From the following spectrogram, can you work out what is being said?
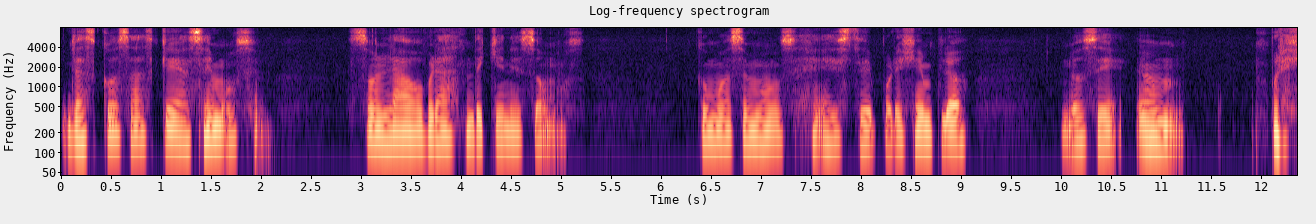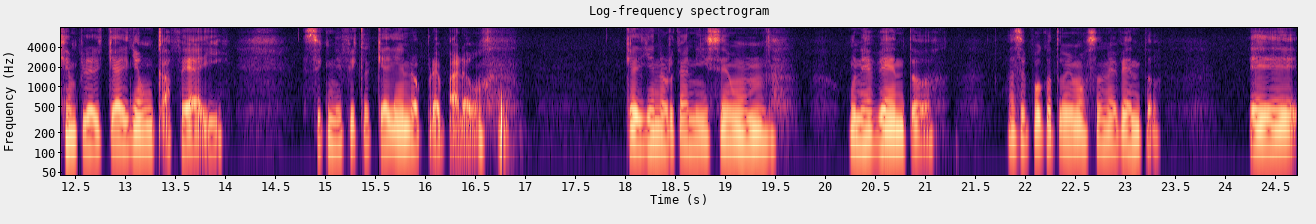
Las cosas que hacemos son la obra de quienes somos. ¿Cómo hacemos, este, por ejemplo, no sé, em, por ejemplo, el que haya un café ahí, significa que alguien lo preparó, que alguien organice un, un evento. Hace poco tuvimos un evento. Eh,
